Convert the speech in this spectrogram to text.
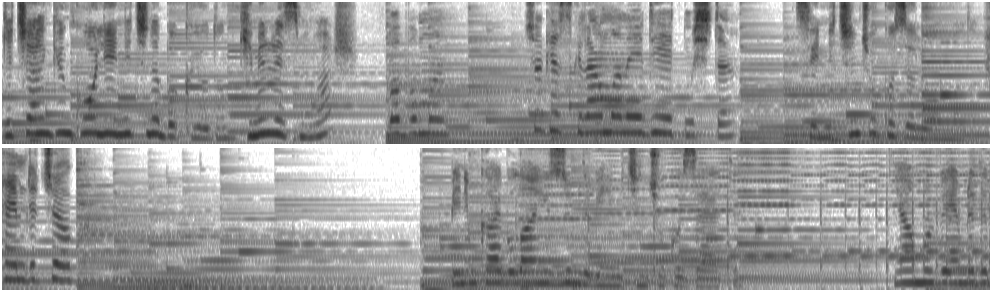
Geçen gün kolyenin içine bakıyordun. Kimin resmi var? Babamın çok eskiden bana hediye etmişti. Senin için çok özel olmalı. Hem de çok. Benim kaybolan yüzüğüm de benim için çok özeldi. Yağmur ve Emre de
